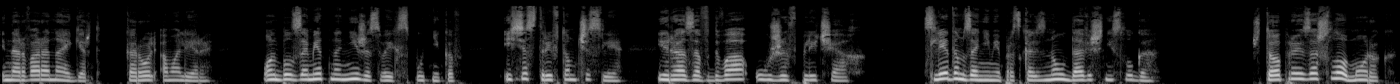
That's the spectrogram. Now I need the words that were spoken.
и Нарвара Найгерт, король Амалеры. Он был заметно ниже своих спутников, и сестры в том числе, и раза в два уже в плечах. Следом за ними проскользнул давишний слуга. Что произошло, Морок?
